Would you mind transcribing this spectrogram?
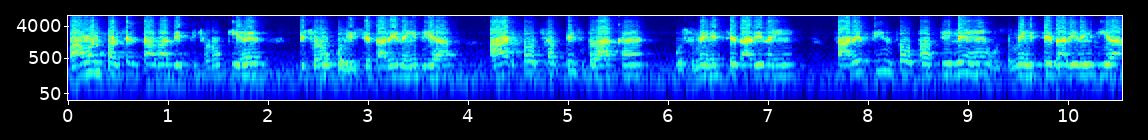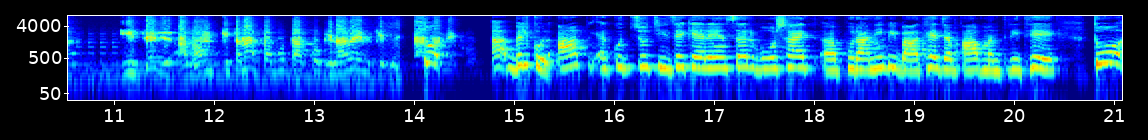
बावन परसेंट आबादी पिछड़ों की है पिछड़ों को हिस्सेदारी नहीं दिया। आठ सौ छब्बीस ब्लॉक है उसमें हिस्सेदारी नहीं। साढ़े तीन सौ तहसीलें हैं उसमें हिस्सेदारी नहीं दिया। इसे अब हम कितना सबूत आपको गिनावे इनके तो आ, बिल्कुल आप कुछ जो चीज़ें कह रहे हैं सर वो शायद पुरानी भी बात है जब आप मंत्री थे तो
